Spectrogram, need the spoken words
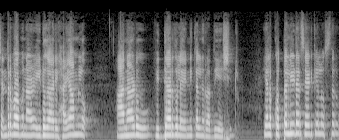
చంద్రబాబు నాయుడు గారి హయాంలో ఆనాడు విద్యార్థుల ఎన్నికలను రద్దు చేసిండ్రు ఇలా కొత్త లీడర్స్ ఏడికెళ్ళి వస్తారు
